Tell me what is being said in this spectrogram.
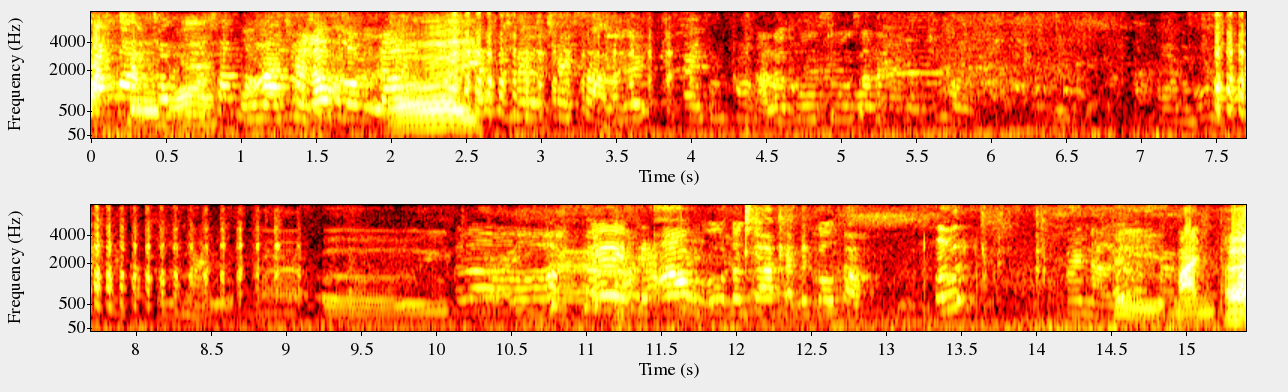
បាក់ជើងហ្មងអូណាឆៃឡូវអើយ អង្គអូដឹងចាប្រាប់ទៅកោតោះអឺហើយណាគេបាញ់ហេ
